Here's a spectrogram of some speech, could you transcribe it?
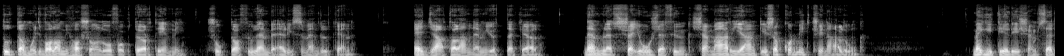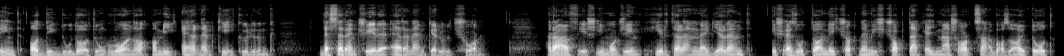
Tudtam, hogy valami hasonló fog történni, súgta a fülembe Alice Wendelken. Egyáltalán nem jöttek el. Nem lesz se Józsefünk, se Máriánk, és akkor mit csinálunk? Megítélésem szerint addig dúdoltunk volna, amíg el nem kékülünk, de szerencsére erre nem került sor. Ralph és Imogen hirtelen megjelent, és ezúttal még csak nem is csapták egymás arcába az ajtót,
